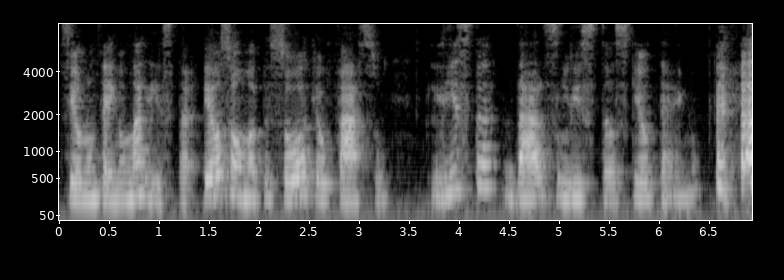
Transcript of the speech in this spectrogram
se eu não tenho uma lista. Eu sou uma pessoa que eu faço lista das listas que eu tenho.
